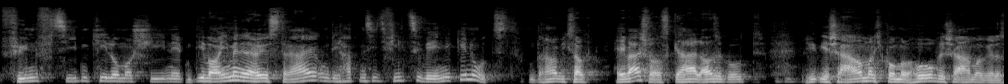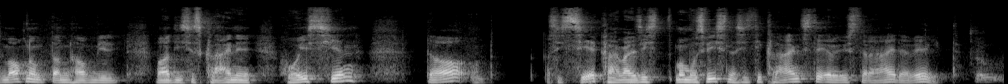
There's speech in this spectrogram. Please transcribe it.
5, 7 Kilo Maschine. Und die war immer in der Österei und die hatten sie viel zu wenig genutzt. Und dann habe ich gesagt, hey, weißt du was, geil, also gut, wir schauen mal, ich komme mal hoch, wir schauen mal, wie wir das machen. Und dann haben wir, war dieses kleine Häuschen da und das ist sehr klein, weil es ist, man muss wissen, das ist die kleinste Rösterei der Welt. Oh.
